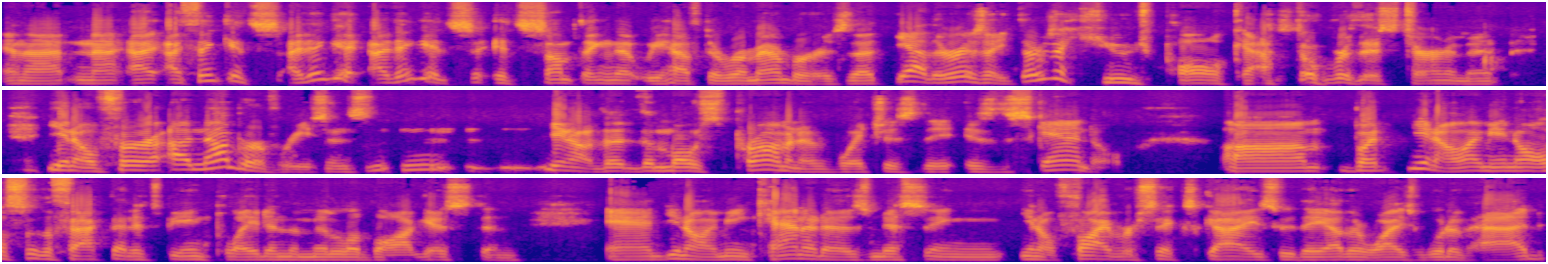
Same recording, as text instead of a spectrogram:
and that and I, I think it's I think it, I think it's it's something that we have to remember is that yeah there is a there's a huge pall cast over this tournament you know for a number of reasons you know the the most prominent of which is the is the scandal. Um, but you know I mean also the fact that it's being played in the middle of August and and you know I mean Canada is missing you know five or six guys who they otherwise would have had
